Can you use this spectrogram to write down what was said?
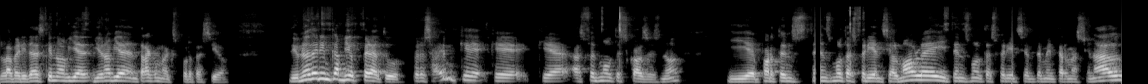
la veritat és que no havia, jo no havia d'entrar com a exportació. Diu, no tenim cap lloc per a tu, però sabem que, que, que has fet moltes coses, no? I eh, portes, tens molta experiència al moble i tens molta experiència en tema internacional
